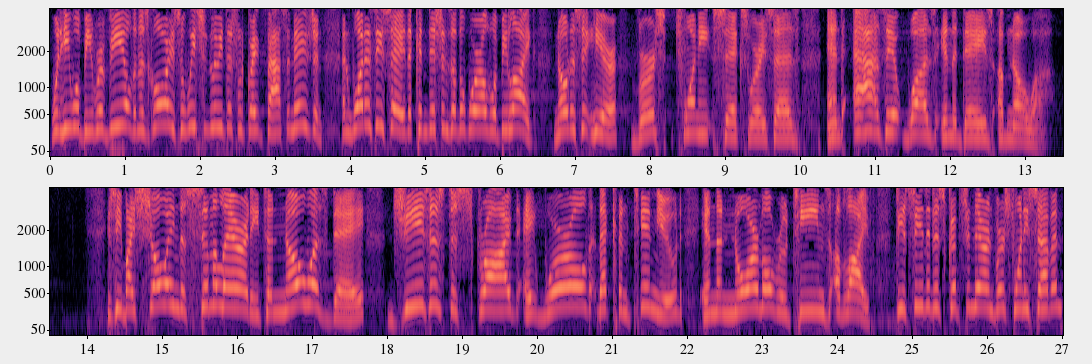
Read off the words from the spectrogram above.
when he will be revealed in his glory. So we should read this with great fascination. And what does he say the conditions of the world would be like? Notice it here, verse 26, where he says, And as it was in the days of Noah. You see, by showing the similarity to Noah's day, Jesus described a world that continued in the normal routines of life. Do you see the description there in verse 27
